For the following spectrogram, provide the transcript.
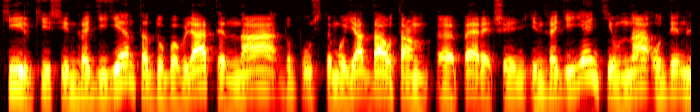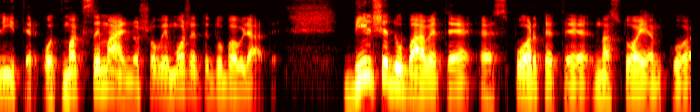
кількість інгредієнта додати на, допустимо, я дав там е, перечень інгредієнтів на 1 літр. От максимально, що ви можете додати. Більше додати, спортити настоянку,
